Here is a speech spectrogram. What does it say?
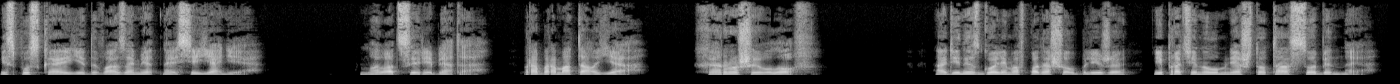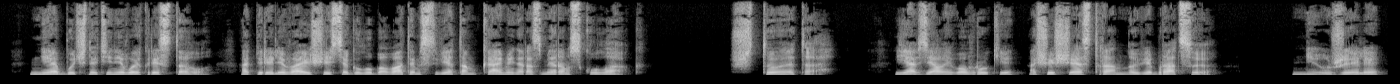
испуская едва заметное сияние. «Молодцы, ребята!» – пробормотал я. «Хороший улов!» Один из големов подошел ближе и протянул мне что-то особенное. Необычный теневой кристалл, а переливающийся голубоватым светом камень размером с кулак. Что это? Я взял его в руки, ощущая странную вибрацию. Неужели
